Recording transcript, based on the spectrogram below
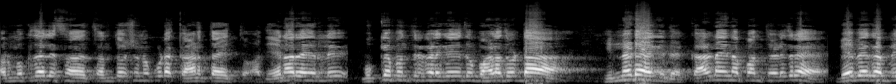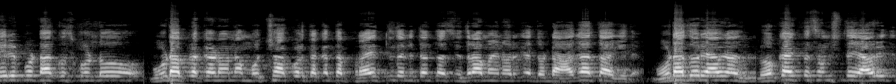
ಅವ್ರ ಮುಖದಲ್ಲಿ ಸಂತೋಷನು ಕೂಡ ಕಾಣ್ತಾ ಇತ್ತು. ಅದೇನಾರ ಇರ್ಲಿ, ಮುಖ್ಯಮಂತ್ರಿಗಳಿಗೆ ಇದು ಬಹಳ ದೊಡ್ಡ ಹಿನ್ನಡೆ ಆಗಿದೆ. ಕಾರಣ ಏನಪ್ಪಾ ಅಂತ ಹೇಳಿದ್ರೆ ಬೇಬೇಗ ಬಿ ರಿಪೋರ್ಟ್ ಹಾಕಿಸ್ಕೊಂಡು ಮೂಡ ಪ್ರಕರಣವನ್ನ ಮುಚ್ಚಾಕೊಳ್ತಕ್ಕಂತ ಪ್ರಯತ್ನದಲ್ಲಿದ್ದಂತ ಸಿದ್ದರಾಮಯ್ಯನವರಿಗೆ ದೊಡ್ಡ ಆಘಾತ ಆಗಿದೆ. ಮೂಡಾದವ್ರು ಯಾವ, ಲೋಕಾಯುಕ್ತ ಸಂಸ್ಥೆ ಯಾವ ರೀತಿ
